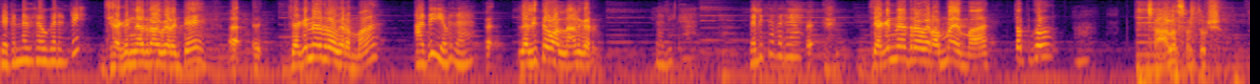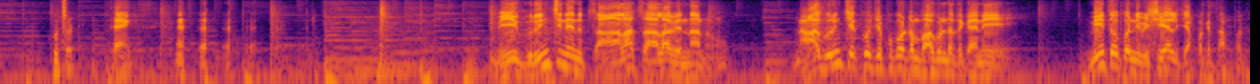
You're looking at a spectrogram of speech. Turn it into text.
జగన్నాథరావు గారంటే? జగన్నాథరావు గారు అంటే ఆ, ఆ, జగన్నాథరావు గారమ్మా? అదే ఎవరా ఆ, లలిత వాళ్ళ నాన్నగారు. లలిత? లలిత ఎవర్రా? ఆ, జగన్నాథరావు గారు అమ్మాయి అమ్మా తప్పుకో చాలా సంతోషం. కూర్చోండి. థ్యాంక్స్ మీ గురించి నేను చాలా చాలా విన్నాను. నా గురించి ఎక్కువ చెప్పుకోవటం బాగుండదు కానీ మీతో కొన్ని విషయాలు చెప్పక తప్పదు.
